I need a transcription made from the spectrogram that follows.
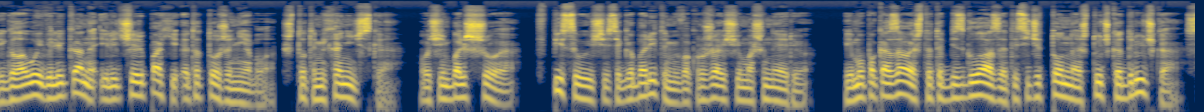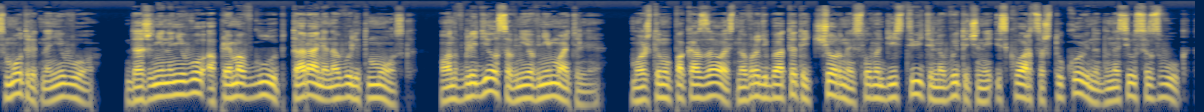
И головой великана или черепахи это тоже не было. Что-то механическое, очень большое, вписывающееся габаритами в окружающую машинерию. Ему показалось, что эта безглазая тысячетонная штучка-дрючка смотрит на него. Даже не на него, а прямо вглубь, тараня на вылет мозг. Он вгляделся в нее внимательнее. Может, ему показалось, но вроде бы от этой черной, словно действительно выточенной из кварца штуковины доносился звук.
